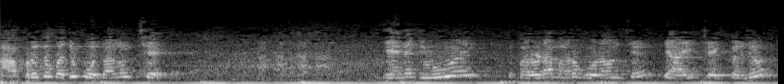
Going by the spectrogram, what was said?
આપણે તો બધું પોતાનું જ છે. જેને જોવું હોય તો બરોડા મારું ગોડાઉન છે, ત્યાં આવી ચેક કરજો.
